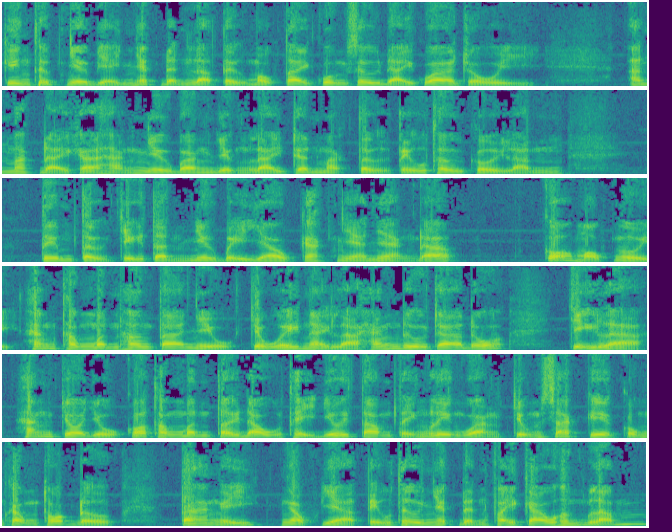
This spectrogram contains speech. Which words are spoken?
kiến thức như vậy nhất định là từ một tay quân sư đại qua rồi. Ánh mắt đại khả hẳn như băng dừng lại trên mặt từ tiểu thư cười lạnh. Tim từ chỉ tình như bị dao cắt nhẹ nhàng đáp. Có một người, hắn thông minh hơn ta nhiều, chủ ý này là hắn đưa ra đó. Chỉ là hắn cho dù có thông minh tới đâu thì dưới tam tiễn liên hoàng chuẩn xác kia cũng không thoát được. Ta nghĩ Ngọc già tiểu thư nhất định phải cao hứng lắm.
